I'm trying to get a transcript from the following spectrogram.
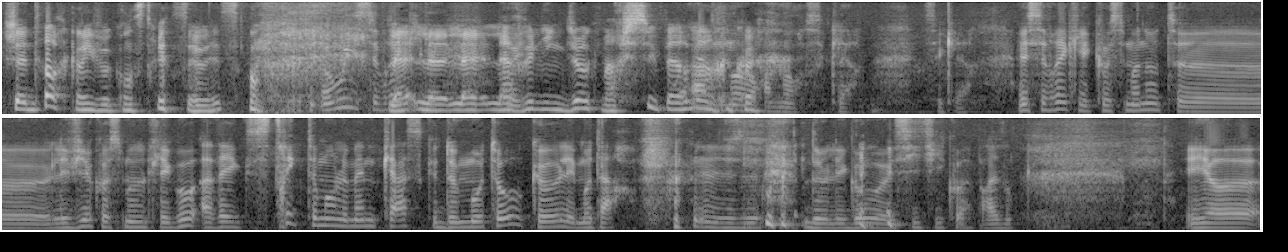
J'adore quand il veut construire ce vaisseau. Ah oui, c'est vrai. La, qu'il- la, la, la Oui. running joke marche super bien. à mort, quoi. à mort, c'est clair. C'est clair. Et c'est vrai que les cosmonautes, euh, les vieux cosmonautes Lego avaient strictement le même casque de moto que les motards de Lego euh, City, quoi, par exemple. Et euh,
